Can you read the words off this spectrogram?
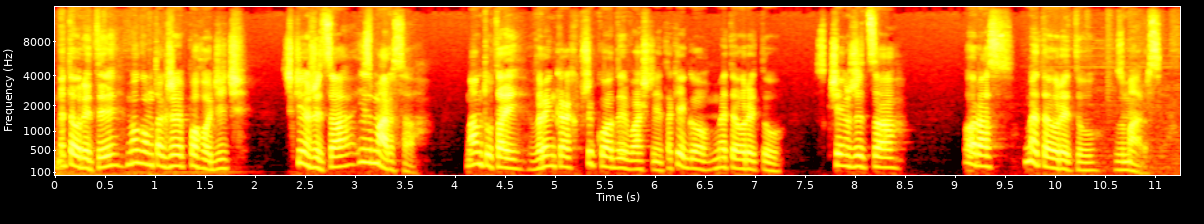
Meteoryty mogą także pochodzić z Księżyca i z Marsa. Mam tutaj w rękach przykłady właśnie takiego meteorytu z Księżyca oraz meteorytu z Marsa.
